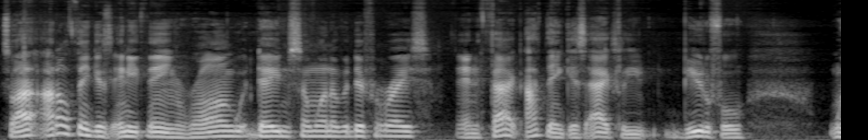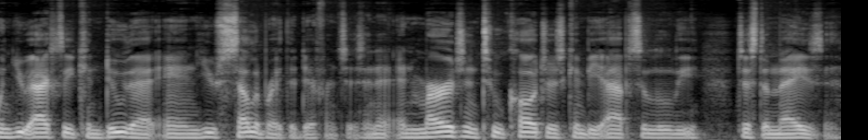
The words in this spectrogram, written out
So I, I don't think there's anything wrong with dating someone of a different race. And in fact, I think it's actually beautiful when you actually can do that and you celebrate the differences. And, and merging two cultures can be absolutely just amazing.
